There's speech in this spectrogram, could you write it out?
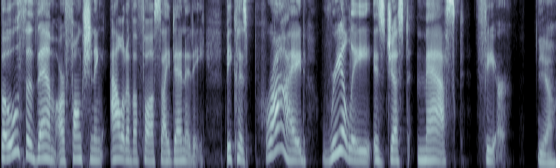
Both of them are functioning out of a false identity because pride really is just masked fear. Yeah.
